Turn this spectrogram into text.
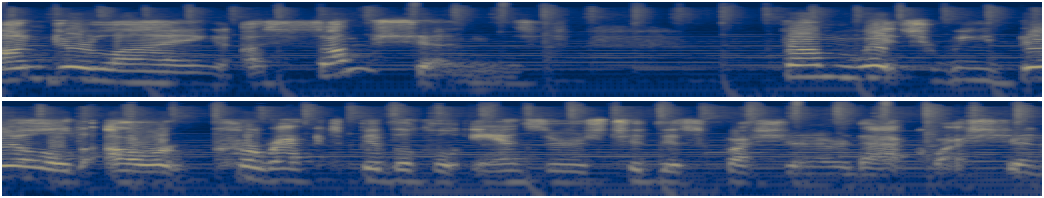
underlying assumptions from which we build our correct biblical answers to this question or that question.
